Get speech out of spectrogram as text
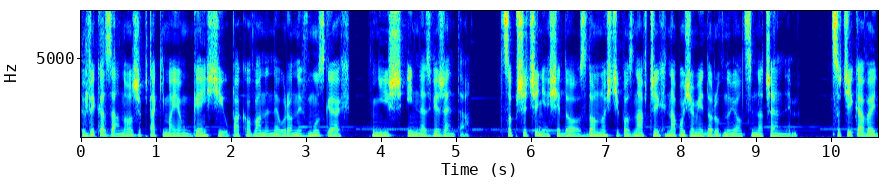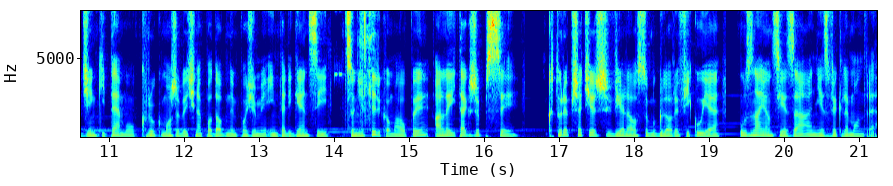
Wykazano, że ptaki mają gęściej upakowane neurony w mózgach niż inne zwierzęta, co przyczynia się do zdolności poznawczych na poziomie dorównującym naczelnym. Co ciekawe, dzięki temu kruk może być na podobnym poziomie inteligencji, co nie tylko małpy, ale i także psy, które przecież wiele osób gloryfikuje, uznając je za niezwykle mądre.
